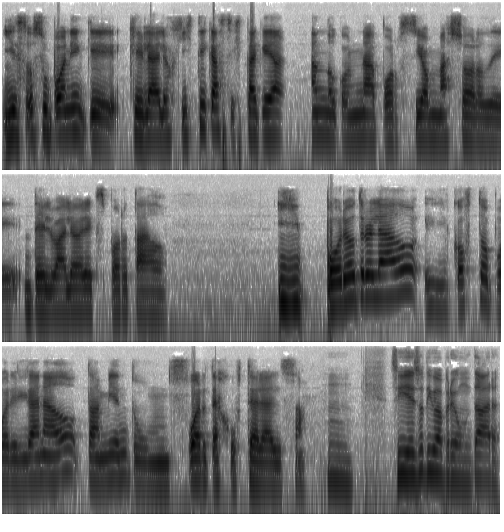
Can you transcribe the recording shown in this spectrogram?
y eso supone que, la logística se está quedando con una porción mayor del valor exportado. Y por otro lado, el costo por el ganado también tuvo un fuerte ajuste al alza. Mm. Sí, eso te iba a preguntar.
